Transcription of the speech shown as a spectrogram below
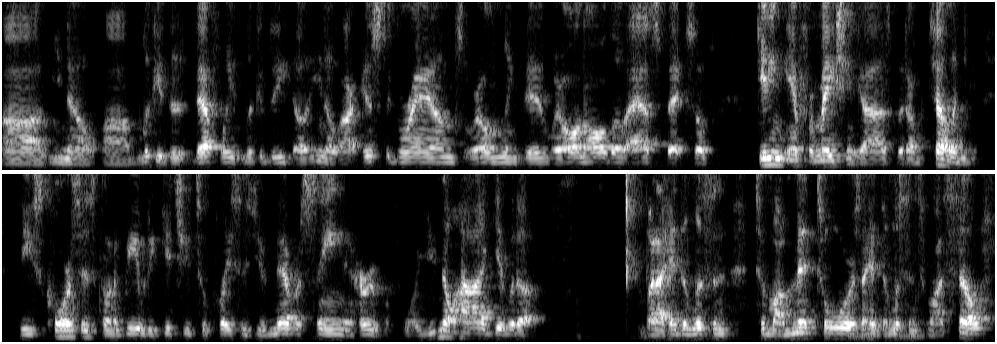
uh, you know, um, look at the definitely look at the uh, you know our Instagrams. We're on LinkedIn. We're on all the aspects of getting information, guys. But I'm telling you, these courses going to be able to get you to places you've never seen and heard before. You know how I give it up, but I had to listen to my mentors. I had to listen to myself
